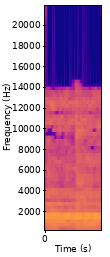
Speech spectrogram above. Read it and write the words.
Bye.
